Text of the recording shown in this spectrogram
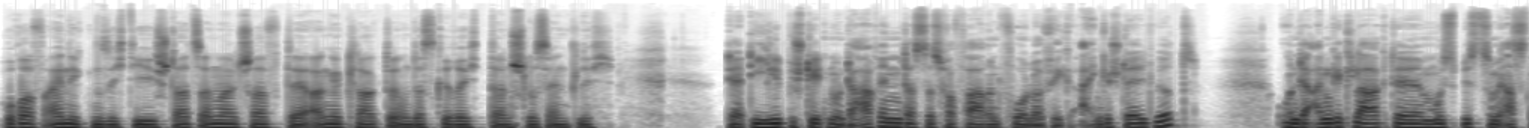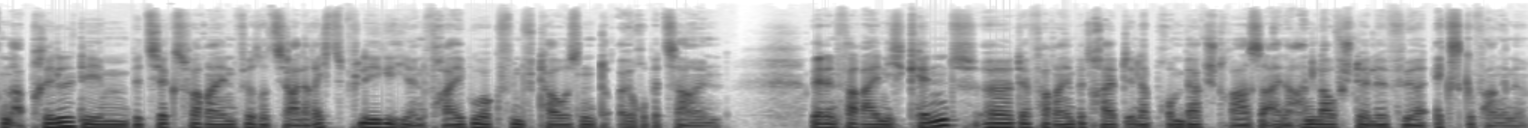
Worauf einigten sich die Staatsanwaltschaft, der Angeklagte und das Gericht dann schlussendlich? Der Deal besteht nun darin, dass das Verfahren vorläufig eingestellt wird. Und der Angeklagte muss bis zum 1. April dem Bezirksverein für soziale Rechtspflege hier in Freiburg 5000 Euro bezahlen. Wer den Verein nicht kennt, äh, der Verein betreibt in der Brombergstraße eine Anlaufstelle für Ex-Gefangene.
